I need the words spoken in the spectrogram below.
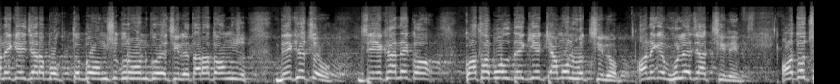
অনেকেই যারা বক্তব্য অংশগ্রহণ করেছিলে, তারা তো অংশ দেখেছ যে এখানে কথা বলতে গিয়ে কেমন হচ্ছিল? অনেকে ভুলে যাচ্ছিলেন অথচ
